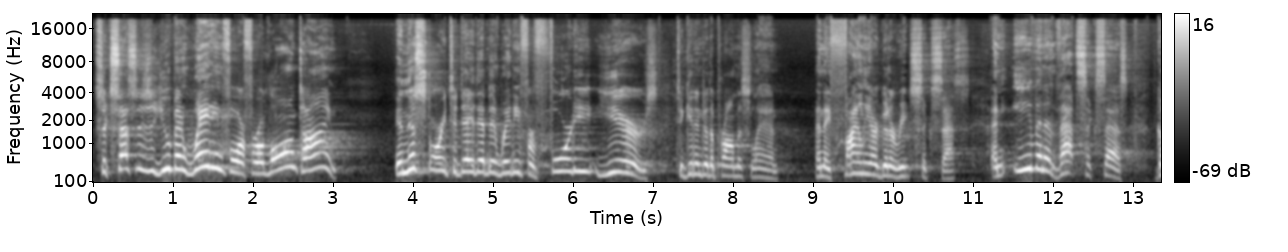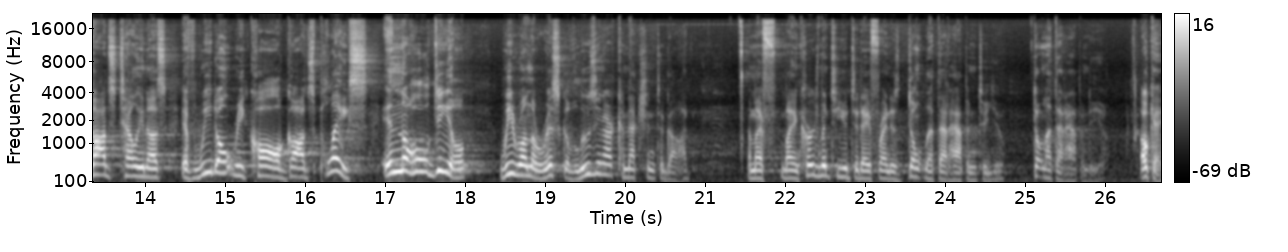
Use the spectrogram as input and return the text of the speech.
successes you've been waiting for for a long time, in this story today, they've been waiting for 40 years to get into the promised land, and they finally are going to reach success. And even in that success, God's telling us if we don't recall God's place in the whole deal, we run the risk of losing our connection to God. And my, my encouragement to you today, friend, is don't let that happen to you. Don't let that happen to you. Okay,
